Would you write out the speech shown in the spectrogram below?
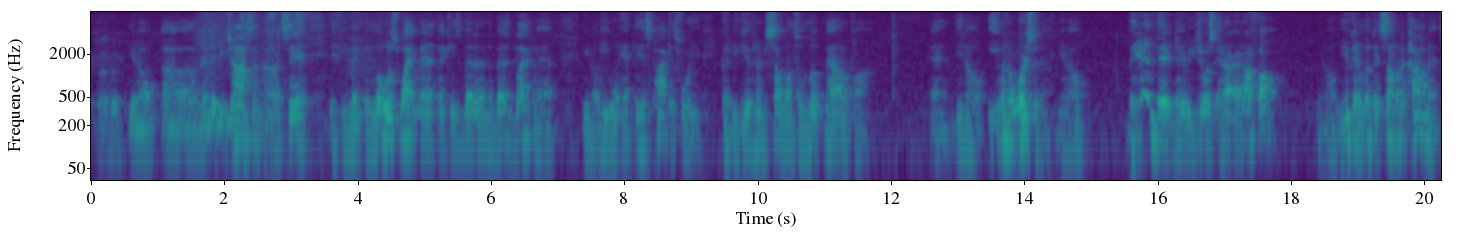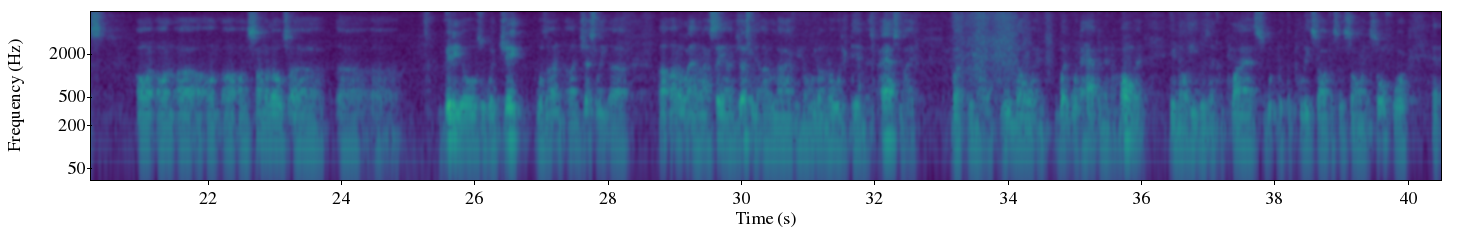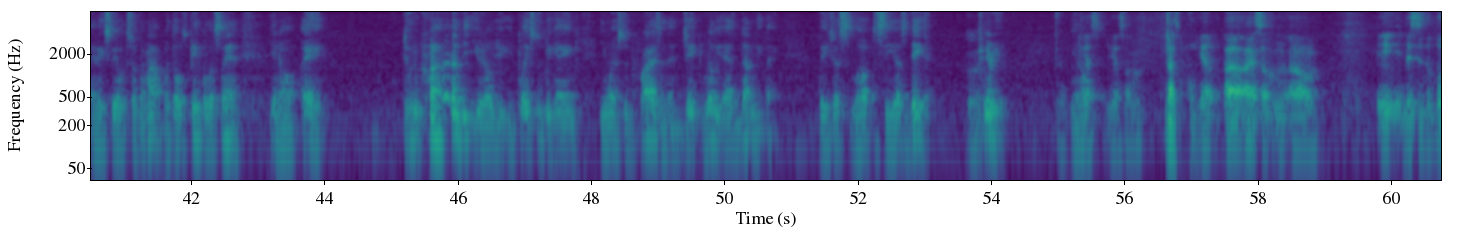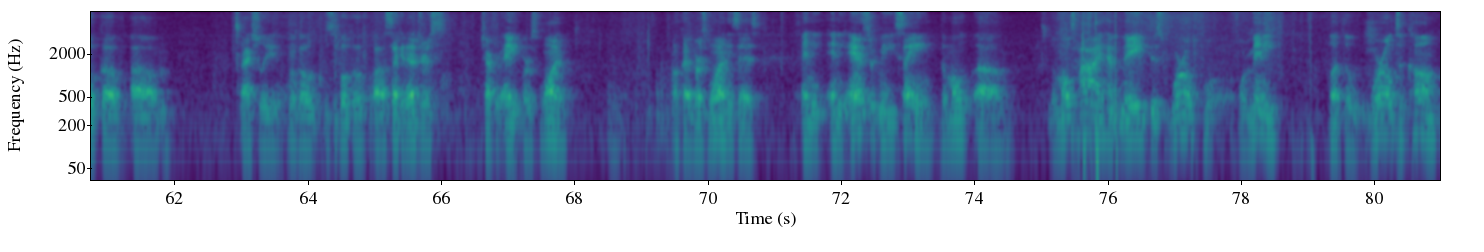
You know, uh, uh, Lyndon B. Johnson uh, said, if you make the lowest white man think he's better than the best black man, you know, he will empty his pockets for you because you give him someone to look down upon. And, you know, even the worst of them, you know, they, they, they rejoice at our, at our fall. You know, you can look at some of the comments on, on, uh, on, on, some of those uh, uh, uh, videos where Jake was un, unjustly uh, uh, unalive. When I say unjustly unalive, you know, we don't know what he did in his past life, but you know, we know and what would happen in a moment. You know, he was in compliance with, with the police officers, so on and so forth, and, and they still took him out. But those people are saying, you know, hey, do the crime. you know, you, you play stupid games, you win the prizes, and Jake really hasn't done anything. They just love to see us dead. Mhm. Period. You know. Yes. You got something? That's Yeah, uh, I have something. Um, it, this is the book of. Um, actually, I'm gonna go. This is the book of uh, Second Esdras, chapter eight, verse one. Okay, verse one. He says, "And he and he answered me, saying, The most uh, the Most High have made this world for for many, but the world to come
